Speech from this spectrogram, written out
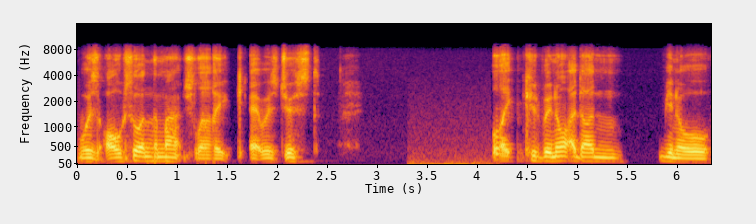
was also in the match. Like it was just like, could we not have done, you know,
